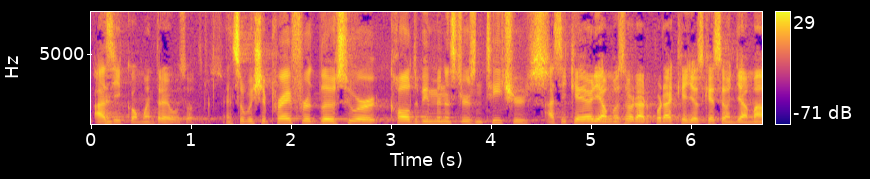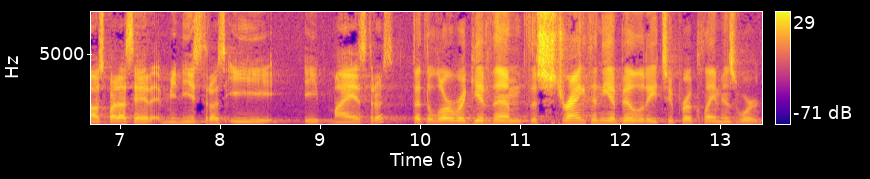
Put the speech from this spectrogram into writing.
así como entre vosotros. And so we should pray for those who are called to be ministers and teachers, Así que deberíamos orar por aquellos que son llamados para ser ministros y, y maestros, that the Lord would give them the strength and the ability to proclaim His word.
